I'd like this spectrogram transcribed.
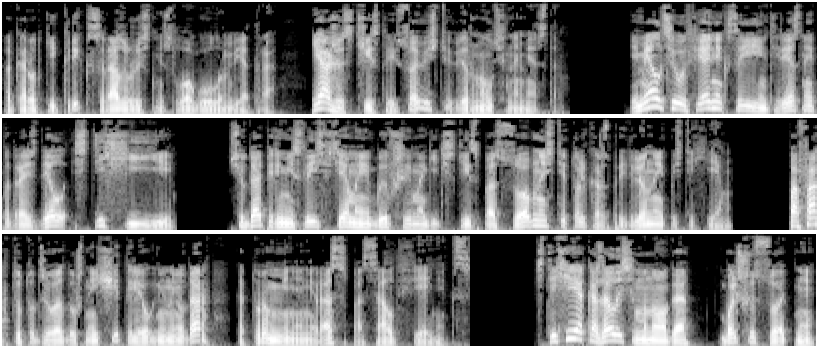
а короткий крик сразу же снесло гулом ветра. Я же с чистой совестью вернулся на место. Имелся у Феникса и интересный подраздел «Стихии». Сюда перенеслись все мои бывшие магические способности, только распределенные по стихиям. По факту тут же воздушный щит или огненный удар, которым меня не раз спасал Феникс. Стихий оказалось много, больше сотни.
